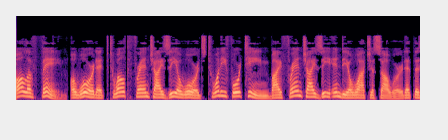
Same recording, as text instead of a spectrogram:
Hall of Fame award at 12th Franchisee Awards 2014 by Franchisee India Award at the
